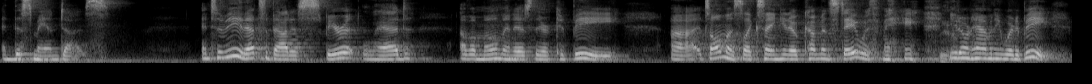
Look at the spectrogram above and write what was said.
And this man does. And to me, that's about as spirit led of a moment as there could be. Uh, it's almost like saying, you know, come and stay with me. Yeah. you don't have anywhere to be.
